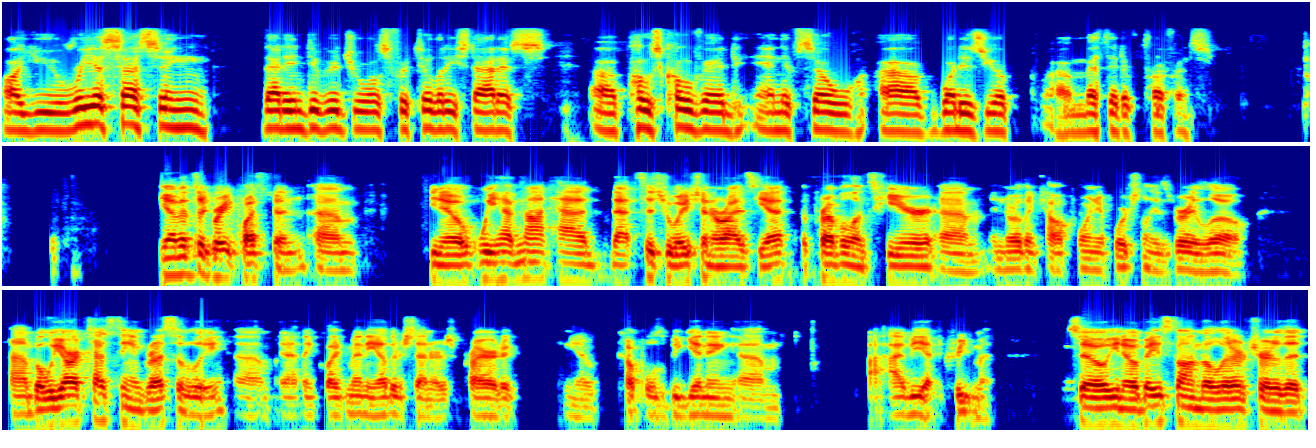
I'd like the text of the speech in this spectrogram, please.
Are you reassessing that individual's fertility status uh, post-COVID? And if so, uh, what is your uh, method of preference? Yeah, that's a great question. Um, you know, we have not had that situation arise yet. The prevalence here um, in Northern California, fortunately, is very low. Um, but we are testing aggressively, um, I think like many other centers, prior to you know couples beginning um, IVF treatment. So, you know, based on the literature that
